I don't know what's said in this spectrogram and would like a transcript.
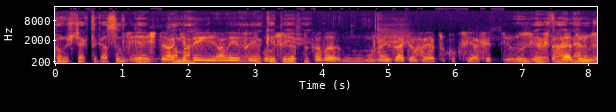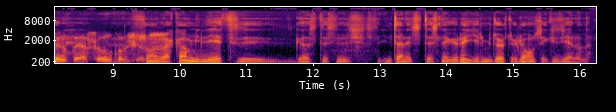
konuşacaktık asıl. E işte ama, AKP'yi anayasayı AKP'yi, konuşacaktık ama hani zaten hayat hukuk siyaset diyoruz. Evet, işte hayat önümüze ne koyarsa onu konuşuyoruz. Son rakam Milliyet e, gazetesinin internet sitesine göre 24 ölü 18 yaralı.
